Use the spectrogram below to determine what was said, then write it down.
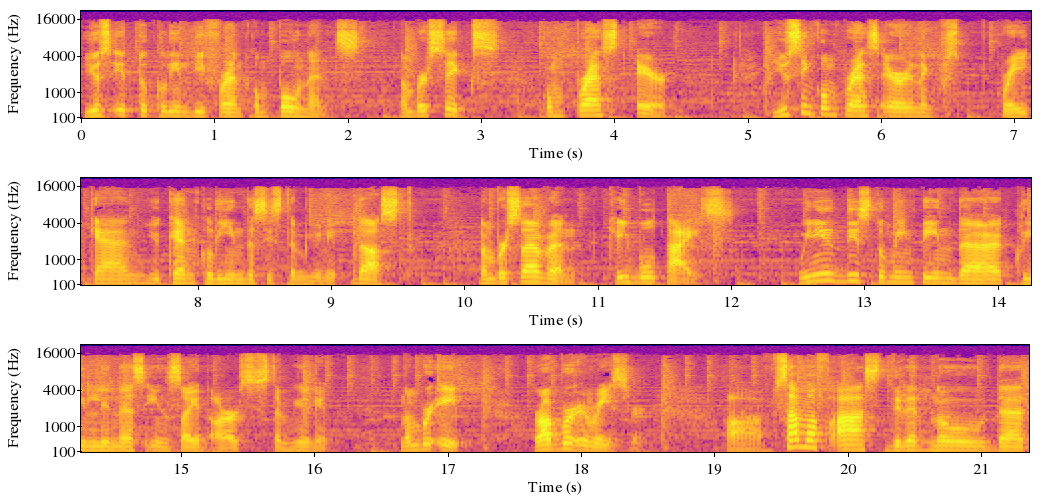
Use it to clean different components. Number 6, compressed air. Using compressed air in a spray can, you can clean the system unit dust. Number 7, cable ties. We need this to maintain the cleanliness inside our system unit. Number 8, rubber eraser. Uh, some of us didn't know that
